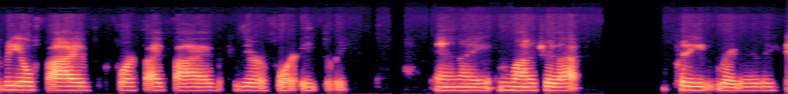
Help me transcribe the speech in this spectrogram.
305 455 0483. And I monitor that pretty regularly.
